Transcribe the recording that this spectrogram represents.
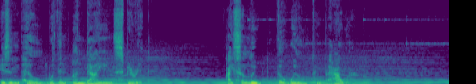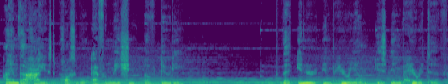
is impelled with an undying spirit. I salute the will to power. I am the highest possible affirmation of duty. The inner imperium is imperative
